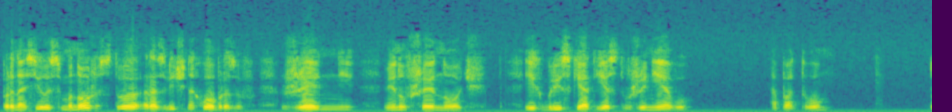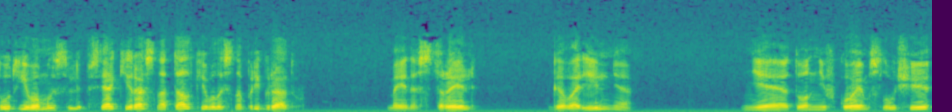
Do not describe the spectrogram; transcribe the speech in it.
проносилось множество различных образов. Женни, минувшая ночь, их близкий отъезд в Женеву. А потом... Тут его мысль всякий раз наталкивалась на преграду. Мейнестрель, Говорильня? Нет, он ни в коем случае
